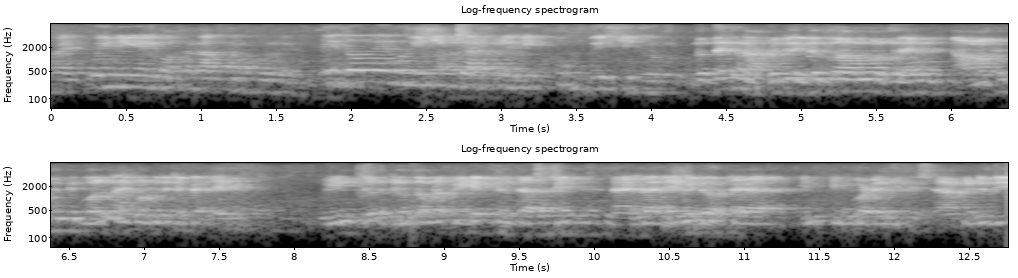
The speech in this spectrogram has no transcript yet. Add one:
ভাই উইনিং এর কথাটা আপনি বললেন। এই দলের উইনিংটা আসলে কি খুব বেশি জরুরি? তো দেখেন আপনি যদি এটা তো আমি আমাকে যদি বলেন আমি বলব এটা হেভি উইন যেহেতু আমরা ক্রিকেট খেলতে আসছি একটা হেভিটাও একটা ইম্পর্টেন্ট জিনিস। আপনি যদি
